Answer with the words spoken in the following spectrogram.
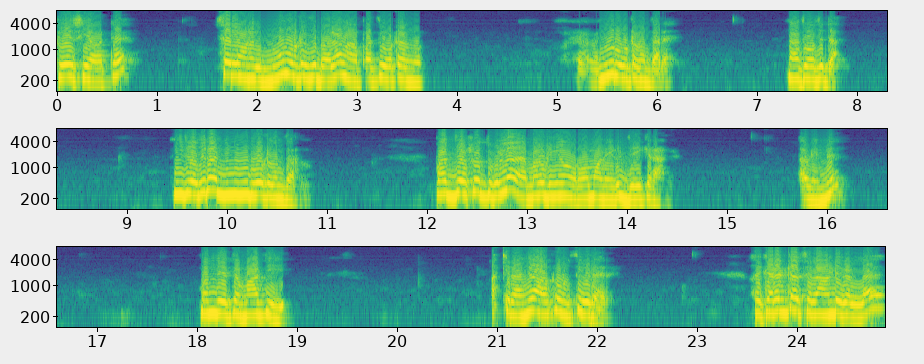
பேசி அவர்கிட்ட சரி உனக்கு மூணு ஓட்டத்துக்கு பதிலாக நான் பத்து ஓட்டம் நூறு ஓட்டகம் தரேன். நான் தோத்துட்டேன் நீ தோத்துட்டா நீ நூறு ஓட்டகம் தரணும். பத்து வருஷத்துக்குள்ள மறுபடியும் ரோமானியர்கள் ஜெயிக்கிறாங்க. அப்படின்னு மந்தியத்தை மாற்றி வைக்கிறாங்க அவரும் ஒத்துக்கிறாரு. அது கரெக்டாக சில ஆண்டுகளில்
